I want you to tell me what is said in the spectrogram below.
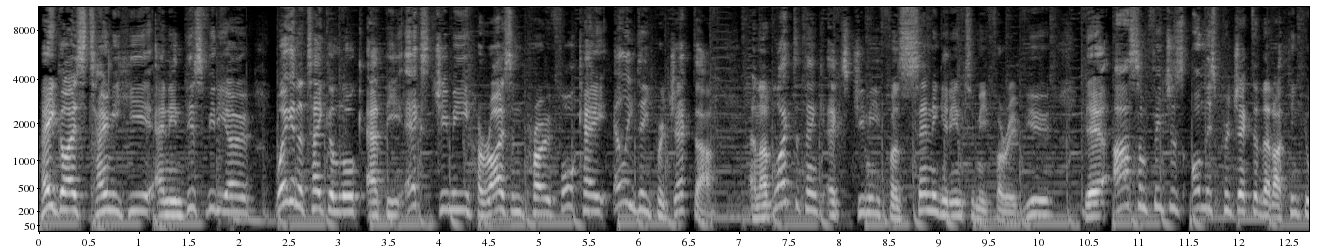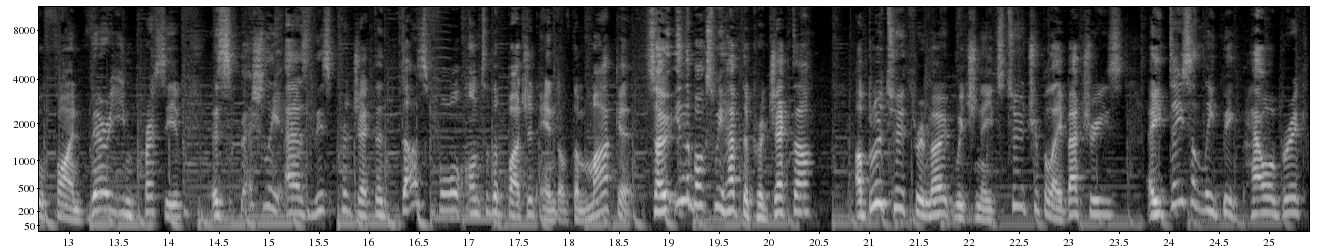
Hey guys, Tony here, and in this video, we're going to take a look at the XGIMI Horizon Pro 4K LED projector. And I'd like to thank XGIMI for sending it in to me for review. There are some features on this projector that I think you'll find very impressive, especially as this projector does fall onto the budget end of the market. So in the box we have the projector, a Bluetooth remote which needs two AAA batteries, a decently big power brick,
